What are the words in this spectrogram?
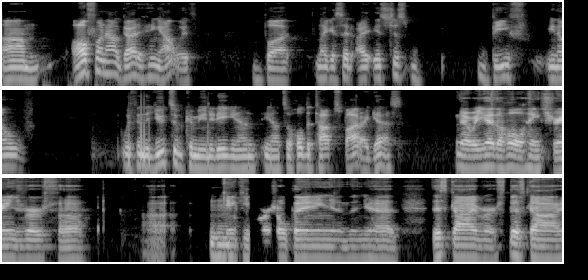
Um, all fun out guy to hang out with, but like I said, I it's just beef, you know, within the YouTube community. You know, you know, to hold the top spot, I guess. no, you had the whole Hank Strange versus uh, uh, Mhm. Yankee Marshall thing, and then you had this guy versus this guy.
